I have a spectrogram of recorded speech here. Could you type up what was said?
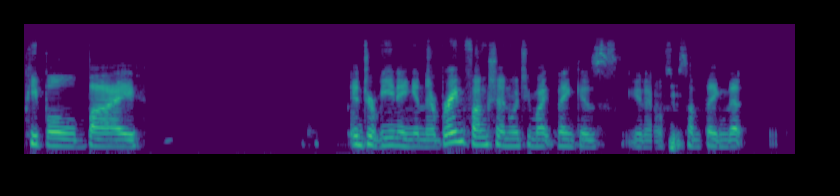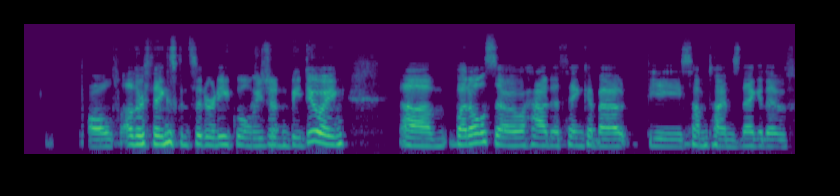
people by intervening in their brain function, which you might think is, you know, mm. something that all other things considered equal we shouldn't be doing. Um, but also how to think about the sometimes negative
